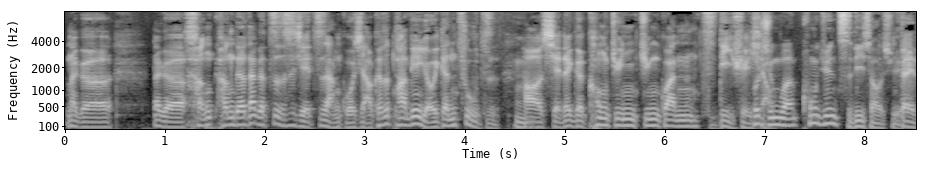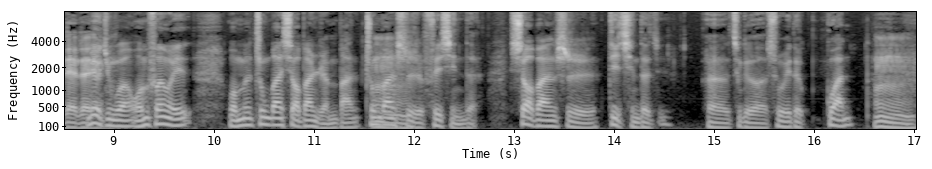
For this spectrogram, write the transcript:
那个。那个横横的那个字是写自然国小，可是旁边有一根柱子，好写了一个空军军官子弟学校。不是军官，空军子弟小学。对对对，没有军官。我们分为我们中班、校班、人班。中班是飞行的，校班是地勤的，呃，这个所谓的官。嗯，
